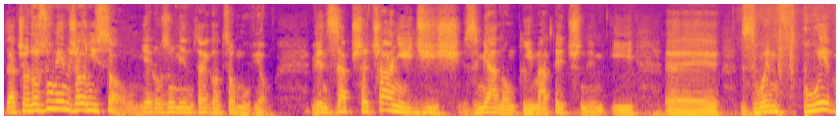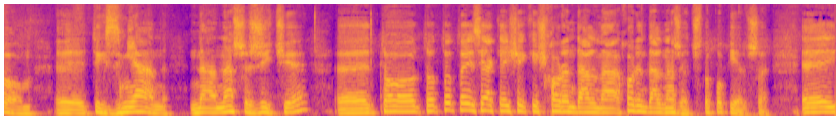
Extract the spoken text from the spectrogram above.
znaczy rozumiem, że oni są, nie rozumiem tego, co mówią. Więc zaprzeczanie dziś zmianom klimatycznym i złym wpływom tych zmian na nasze życie, e, to, to, to, to jest jakaś, jakaś horrendalna, horrendalna rzecz, to po pierwsze. E,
